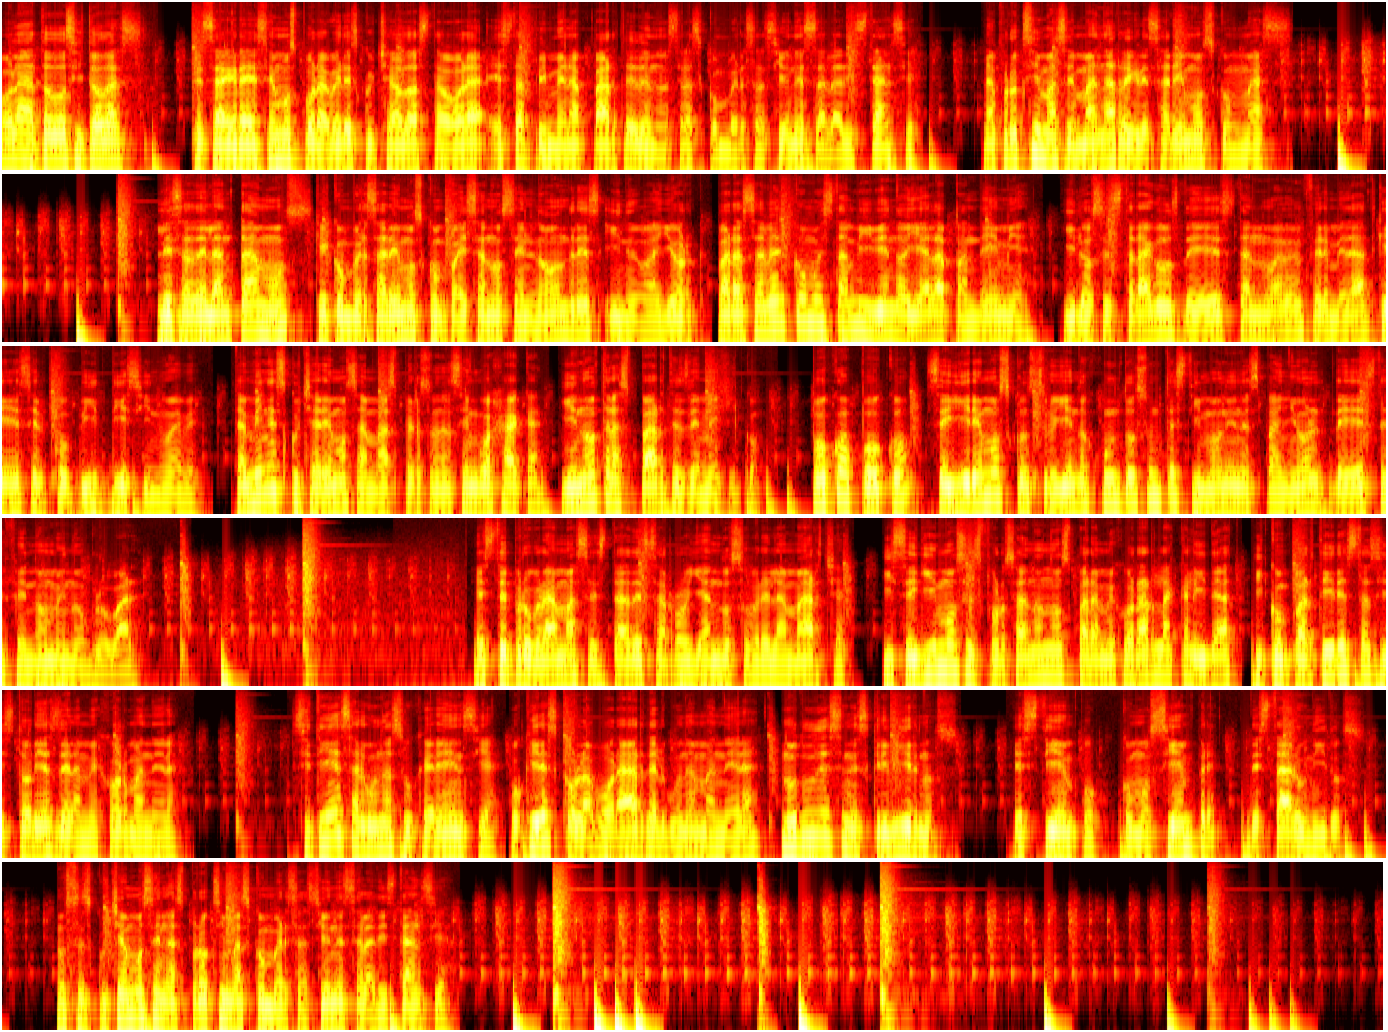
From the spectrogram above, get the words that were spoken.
Hola a todos y todas. Les agradecemos por haber escuchado hasta ahora esta primera parte de nuestras conversaciones a la distancia. La próxima semana regresaremos con más. Les adelantamos que conversaremos con paisanos en Londres y Nueva York para saber cómo están viviendo allá la pandemia y los estragos de esta nueva enfermedad que es el COVID-19. También escucharemos a más personas en Oaxaca y en otras partes de México. Poco a poco, seguiremos construyendo juntos un testimonio en español de este fenómeno global. Este programa se está desarrollando sobre la marcha y seguimos esforzándonos para mejorar la calidad y compartir estas historias de la mejor manera. Si tienes alguna sugerencia o quieres colaborar de alguna manera, no dudes en escribirnos. Es tiempo, como siempre, de estar unidos. Nos escuchamos en las próximas conversaciones a la distancia.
